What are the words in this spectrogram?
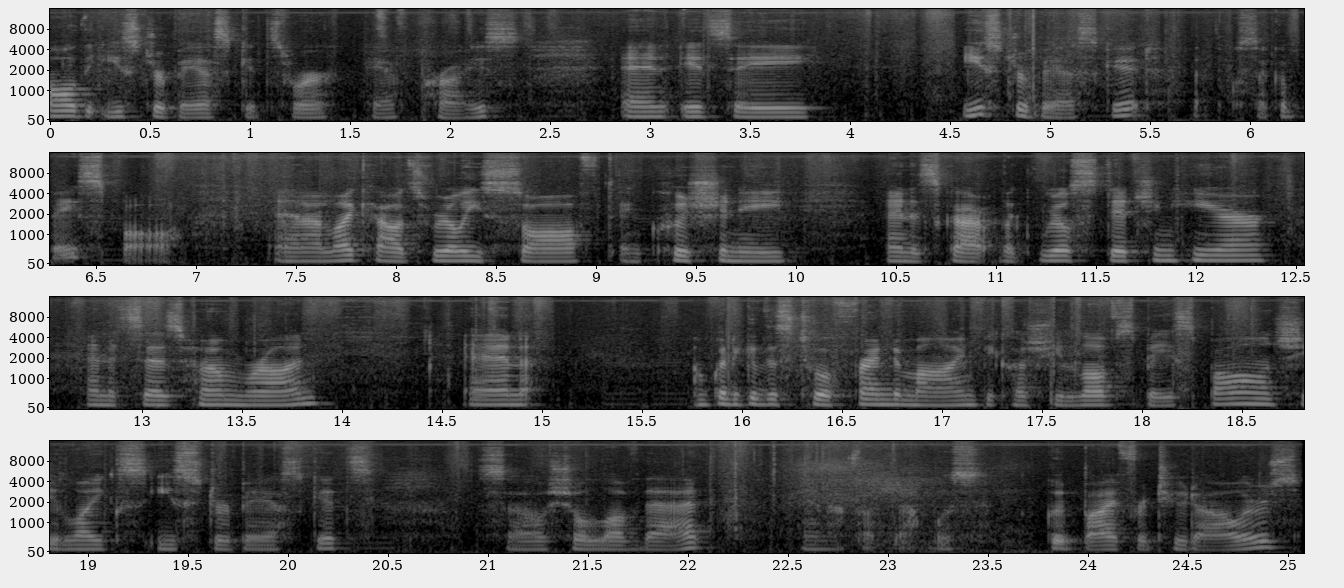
All the Easter baskets were half price. And it's a Easter basket that looks like a baseball. And I like how it's really soft and cushiony. And it's got like real stitching here. And it says home run. And I'm going to give this to a friend of mine because she loves baseball and she likes Easter baskets. So she'll love that. And I thought that was Goodbye for $2.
